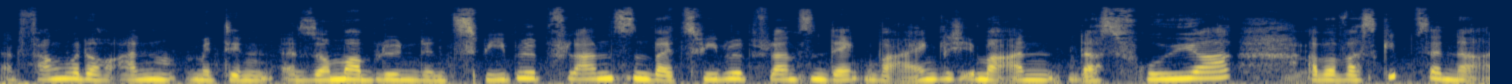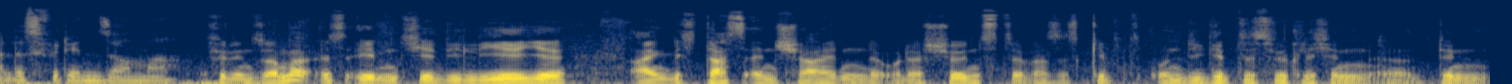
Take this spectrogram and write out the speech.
Dann fangen wir doch an mit den sommerblühenden Zwiebelpflanzen. Bei Zwiebelpflanzen denken wir eigentlich immer an das Frühjahr. Ja. Aber was gibt es denn da alles für den Sommer? Für den Sommer ist eben hier die Lilie eigentlich das Entscheidende oder Schönste, was es gibt. Und die gibt es wirklich in äh, den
